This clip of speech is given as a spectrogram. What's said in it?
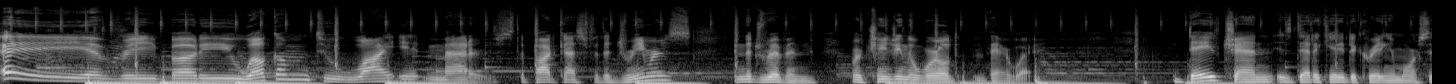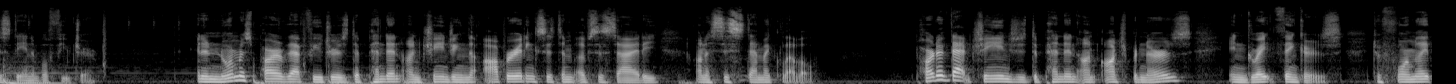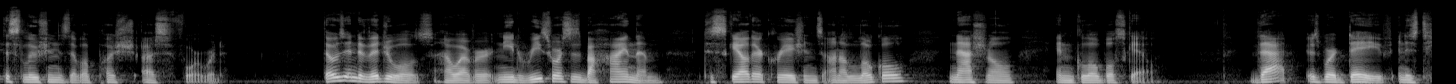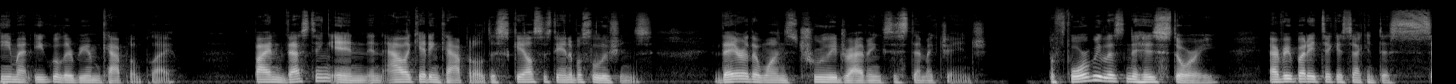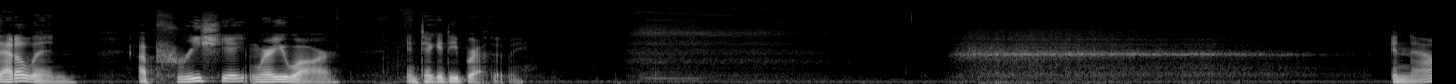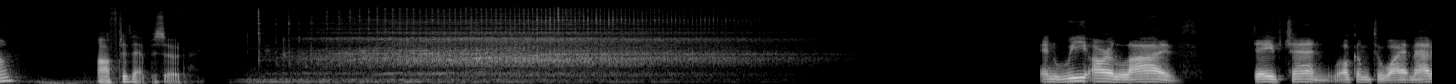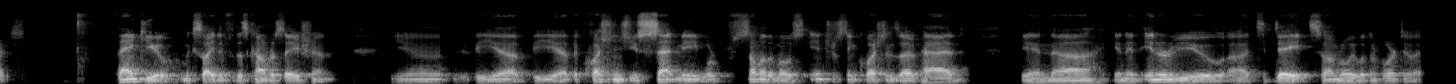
Hey, everybody. Welcome to Why It Matters, the podcast for the dreamers and the driven who are changing the world their way. Dave Chen is dedicated to creating a more sustainable future. An enormous part of that future is dependent on changing the operating system of society on a systemic level. Part of that change is dependent on entrepreneurs and great thinkers to formulate the solutions that will push us forward. Those individuals, however, need resources behind them to scale their creations on a local, national, and global scale. That is where Dave and his team at Equilibrium Capital play. By investing in and allocating capital to scale sustainable solutions, they are the ones truly driving systemic change. Before we listen to his story, everybody take a second to settle in, appreciate where you are, and take a deep breath with me. And now, off to the episode. And we are live. Dave Chen, welcome to Why It Matters. Thank you. I'm excited for this conversation. You, the uh, the uh, the questions you sent me were some of the most interesting questions I've had in uh, in an interview uh, to date. So I'm really looking forward to it.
